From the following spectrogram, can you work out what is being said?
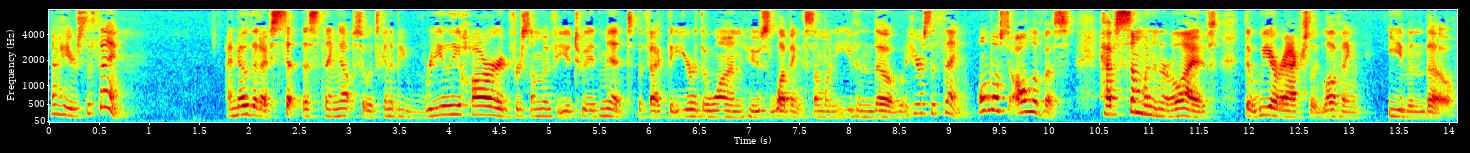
Now, here's the thing I know that I've set this thing up so it's going to be really hard for some of you to admit the fact that you're the one who's loving someone even though. But here's the thing almost all of us have someone in our lives that we are actually loving even though.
